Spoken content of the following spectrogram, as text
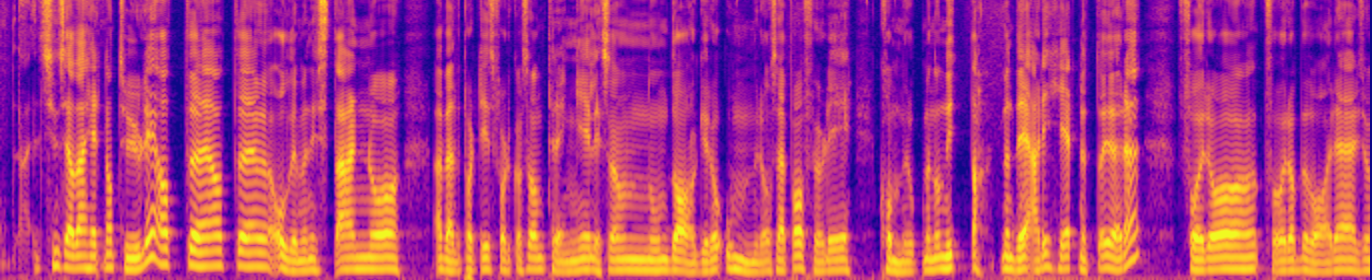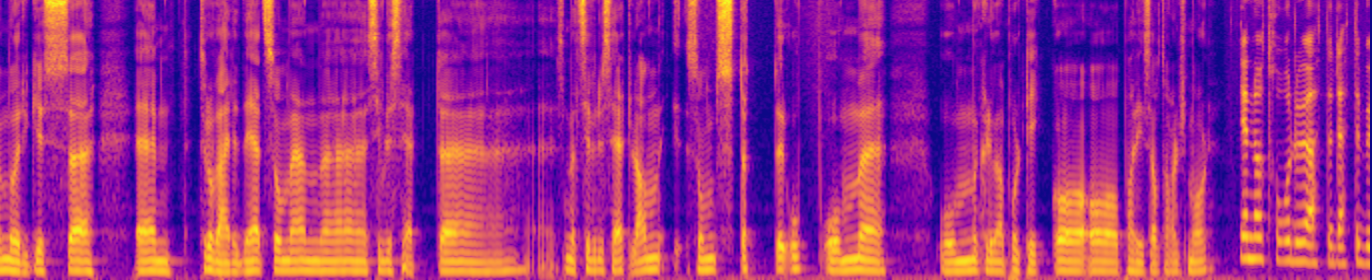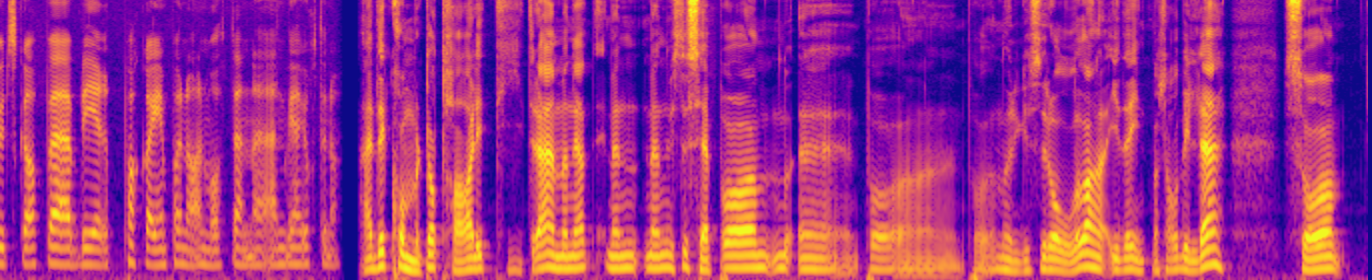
syns jeg det er helt naturlig at, at uh, oljeministeren og Arbeiderpartiets folk og sånn trenger liksom noen dager å områ seg på før de kommer opp med noe nytt. da. Men det er de helt nødt til å gjøre for å, for å bevare liksom, Norges uh, um, troverdighet som, en, uh, som et sivilisert land som støtter opp om, om klimapolitikk og, og Parisavtalens mål. Ja, Når tror du at dette budskapet blir pakka inn på en annen måte enn, enn vi har gjort til nå? Nei, Det kommer til å ta litt tid, tror jeg. Men, jeg, men, men hvis du ser på, eh, på, på Norges rolle da, i det internasjonale bildet, så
